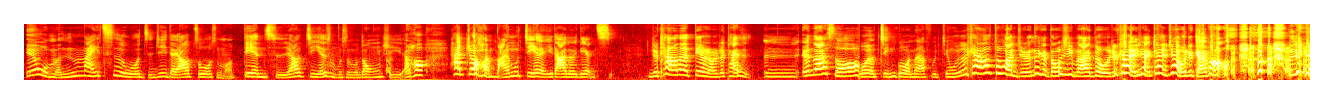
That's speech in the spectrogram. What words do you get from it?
因为我们那一次我只记得要做什么电池，要接什么什么东西，然后他就很白目接了一大堆电池，你就看到那个电容就开始，嗯，因为那时候我有经过那附近，我就看到突然觉得那个东西不太对，我就看了一下，看了一下我就赶跑，我觉得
